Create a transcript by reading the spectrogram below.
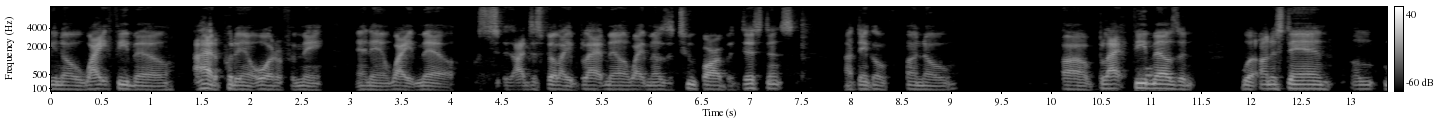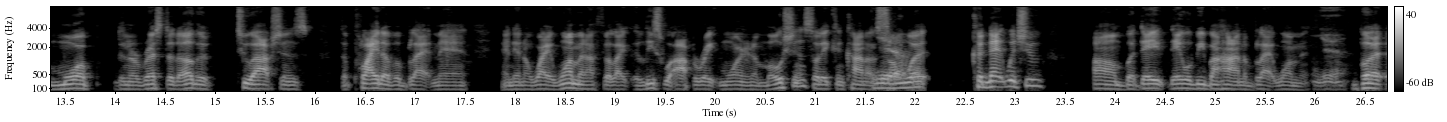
you know, white female. I had to put it in order for me, and then white male. I just feel like black male and white males are too far of a distance. I think of I know uh black females that will understand more than the rest of the other two options, the plight of a black man and then a white woman, I feel like at least will operate more in emotion, so they can kind of Yeah. somewhat connect with you. Um, but they they will be behind a black woman. Yeah. But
